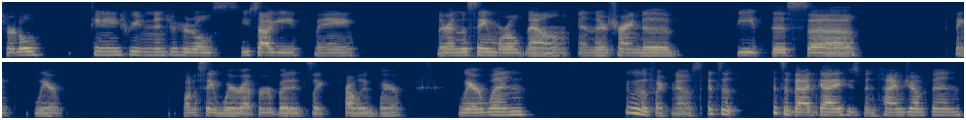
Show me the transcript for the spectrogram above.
Turtle, Teenage Mutant Ninja Turtles, Usagi, they they're in the same world now and they're trying to beat this uh I think where I want to say wherever, but it's like probably where where when who the fuck knows? It's a it's a bad guy who's been time jumping,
